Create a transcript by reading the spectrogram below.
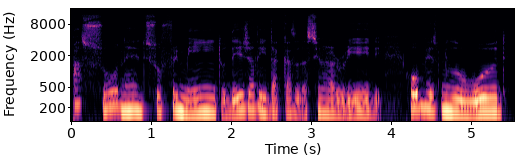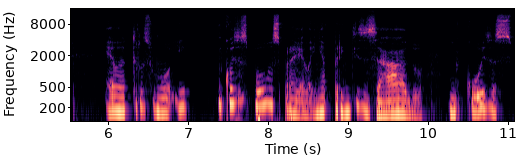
passou né, de sofrimento, desde ali da casa da senhora Reed, ou mesmo em Lowood, ela transformou e, em coisas boas para ela, em aprendizado, em coisas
